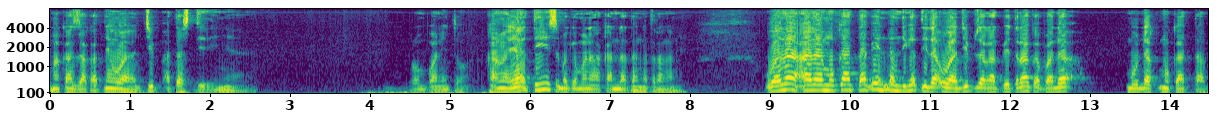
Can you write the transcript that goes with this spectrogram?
maka zakatnya wajib atas dirinya. Perempuan itu. Karena yati sebagaimana akan datang keterangannya wala ala mukatabin dan juga tidak wajib zakat fitrah kepada budak mukatab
